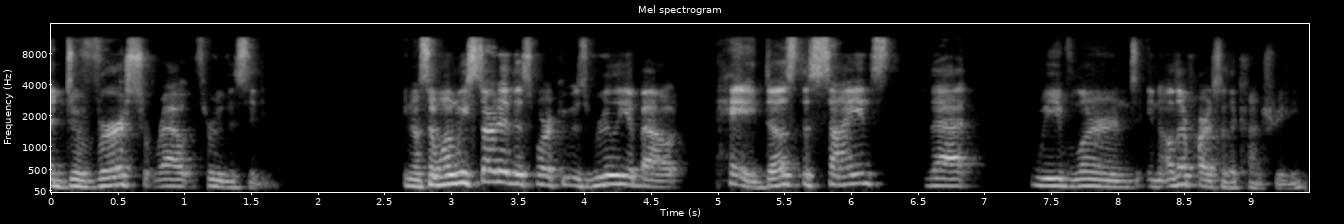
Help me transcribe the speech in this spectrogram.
a diverse route through the city. You know, so when we started this work, it was really about, hey, does the science that we've learned in other parts of the country,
